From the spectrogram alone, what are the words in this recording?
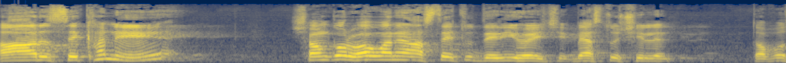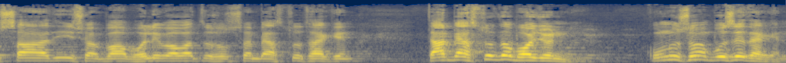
আর সেখানে শঙ্কর ভগবানের আসতে একটু দেরি হয়েছে, ব্যস্ত ছিলেন। তপস্যা আদি বা, ভোলে বাবা তো সবসময় ব্যস্ত থাকেন। তার ব্যস্ততা ভজন কোনো সময় বসে থাকেন।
